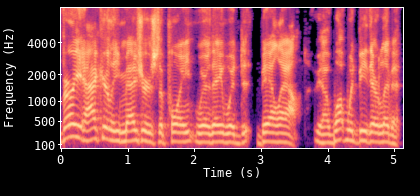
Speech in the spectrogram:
very accurately measures the point where they would bail out. You know, what would be their limit?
